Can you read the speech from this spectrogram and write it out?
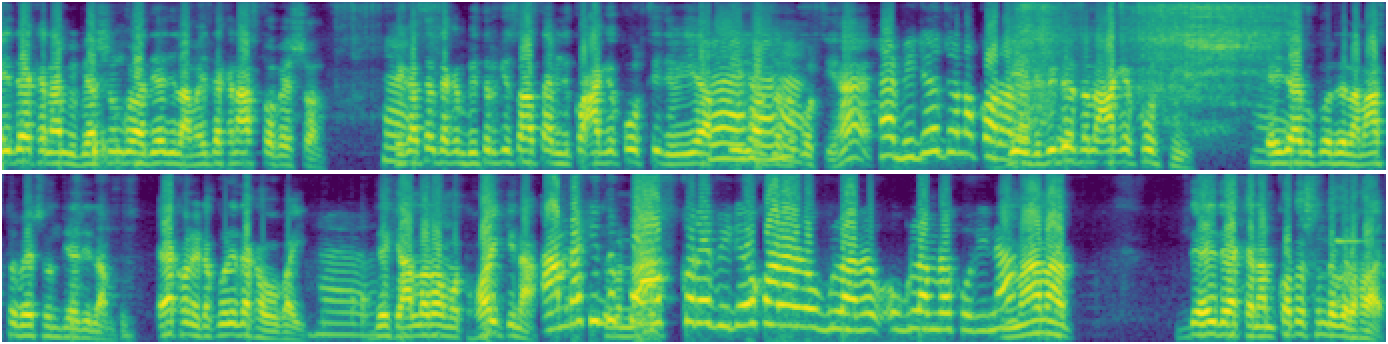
এই দেখেন আমি বেসন গুঁড়া দিয়ে দিলাম এই দেখেন আস্ত বেসন। হ্যাঁ। ঠিক আছে? দেখেন ভিতর কিছু আছে আমি আগে করছি যে ইয়ে হ্যাঁ, হ্যাঁ। করছি হ্যাঁ? হ্যাঁ ভিডিওর জন্য করা ভিডিওর জন্য আগে করছি। এই যে আমি করে দিলাম আস্ত বেসন দিয়ে দিলাম। এখন এটা করে দেখাবো ভাই। দেখি আল্লাহর রহমত হয় কিনা। আমরা কিন্তু পজ করে ভিডিও করার ওগুলো ওগুলো আমরা করি না। না না। এই দেখেন আমি কত সুন্দর করে হয়।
